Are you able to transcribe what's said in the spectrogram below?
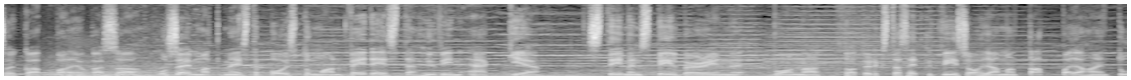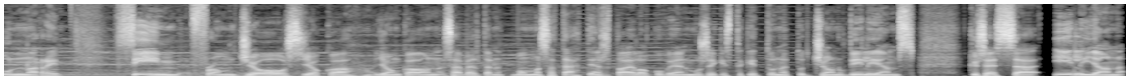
Soi kappale, joka saa useimmat meistä poistumaan vedestä hyvin äkkiä. Steven Spielbergin vuonna 1975 ohjaaman Tappajahain tunnari Theme from Jaws, joka, jonka on säveltänyt muun muassa Tähtien sota-elokuvien musiikistakin tunnettu John Williams. Kyseessä Iljan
